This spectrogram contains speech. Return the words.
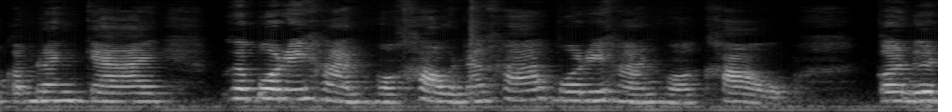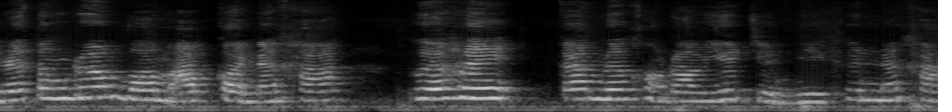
กกำลังกาย เพื่อบริหารหัวเข่านะคะ บริหารหัวเข่า ก่อนอื่นเราต้องเริ่มวอร์มอัพก่อนนะคะ เพื่อให้กล้ามเนื้อของเรายืดหยุ่นดีขึ้นนะคะ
